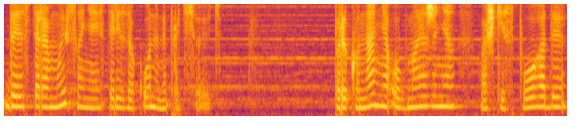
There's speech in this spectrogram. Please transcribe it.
де старе мислення і старі закони не працюють. Переконання, обмеження, важкі спогади,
